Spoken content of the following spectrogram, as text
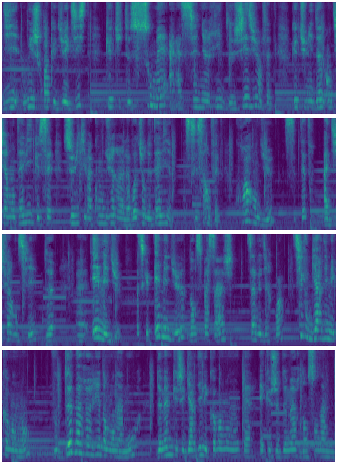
dis oui, je crois que Dieu existe que tu te soumets à la seigneurie de Jésus en fait, que tu lui donnes entièrement ta vie, que c'est celui qui va conduire la voiture de ta vie. Parce que c'est ça en fait. Croire en Dieu, c'est peut-être à différencier de euh, aimer Dieu. Parce que aimer Dieu, dans ce passage, ça veut dire quoi? Si vous gardez mes commandements, vous demeurerez dans mon amour, de même que j'ai gardé les commandements de mon Père et que je demeure dans son amour.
